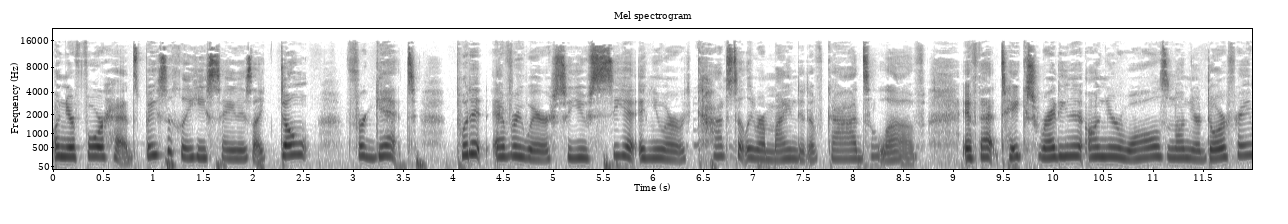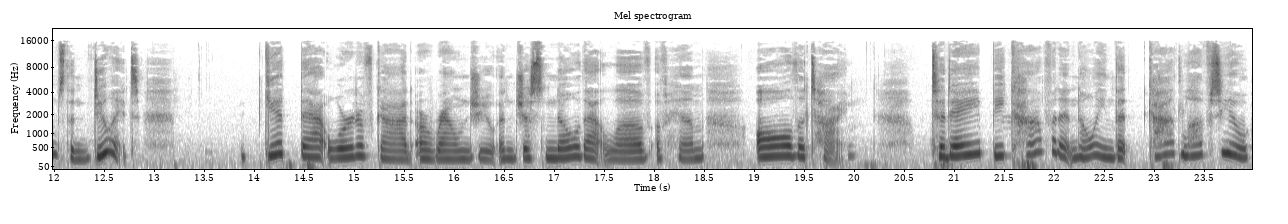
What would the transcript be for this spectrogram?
on your foreheads. Basically, he's saying is like, don't forget. Put it everywhere so you see it and you are constantly reminded of God's love. If that takes writing it on your walls and on your door frames, then do it get that word of God around you and just know that love of Him all the time. Today, be confident knowing that God loves you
